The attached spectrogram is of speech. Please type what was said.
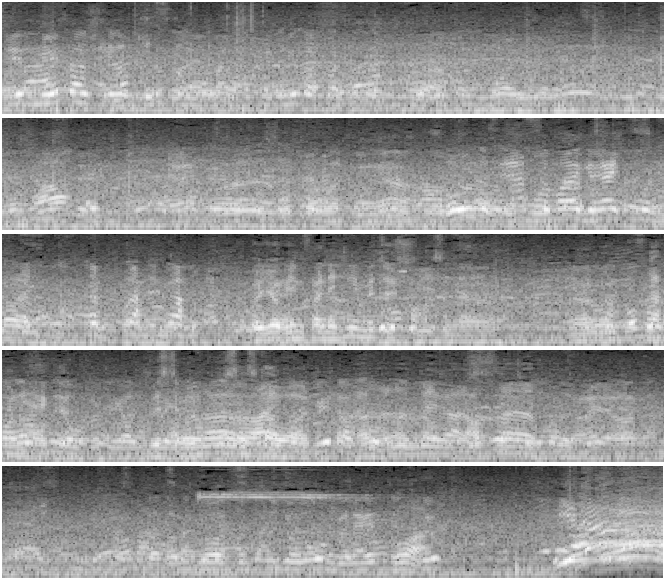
10 Meter Ja, schon das erste Mal gerecht wurden. Würde ich auf jeden Fall nicht in die Mitte schießen. Ja. Ja, und flach in die Ecke. Wisst ihr, was das dauert. Ja, das ist mega. Hauptsache, Nur ja. Ja!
